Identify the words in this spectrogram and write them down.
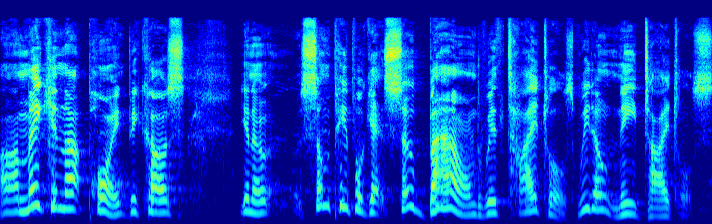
I'm making that point because, you know, some people get so bound with titles. We don't need titles.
